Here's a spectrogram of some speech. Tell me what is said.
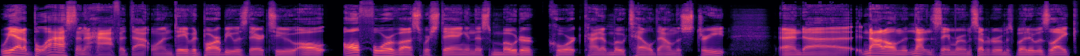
we had a blast and a half at that one. David Barbee was there too. All all four of us were staying in this motor court kind of motel down the street, and uh, not all in the, not in the same room, separate rooms, but it was like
